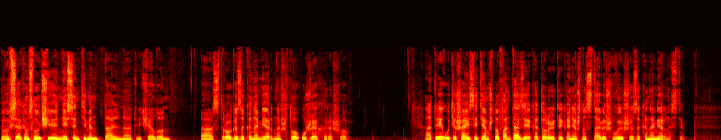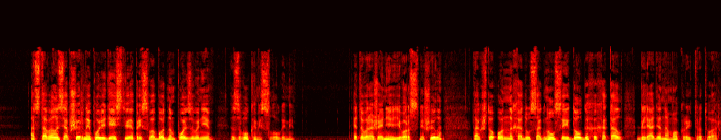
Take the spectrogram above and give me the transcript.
«Во всяком случае, не сентиментально», — отвечал он, — «а строго закономерно, что уже хорошо». А ты утешайся тем, что фантазия, которую ты, конечно, ставишь выше закономерности, оставалось обширное поле действия при свободном пользовании звуками-слугами. Это выражение его рассмешило, так что он на ходу согнулся и долго хохотал, глядя на мокрый тротуар.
